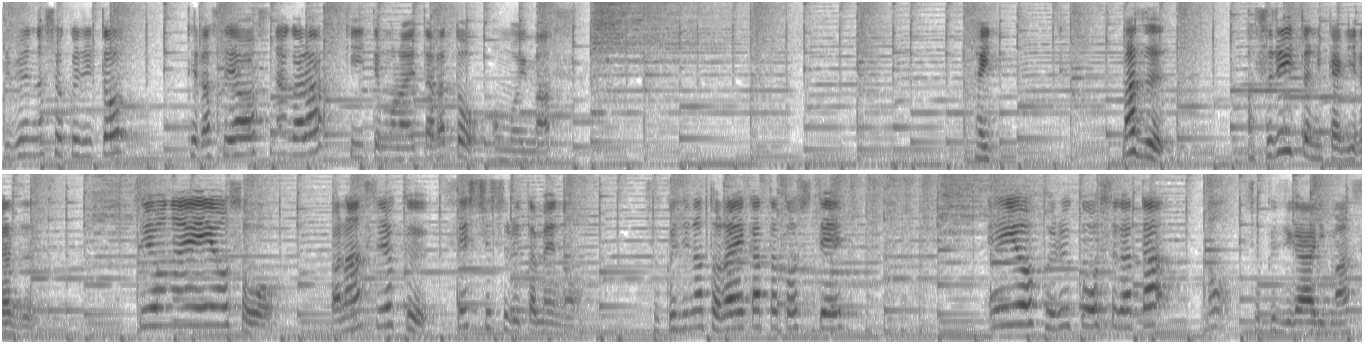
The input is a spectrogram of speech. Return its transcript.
自分の食事と照らし合わせながら聞いてもらえたらと思います。はい。まずアスリートに限らず必要な栄養素をバランスよく摂取するための食事の捉え方として栄養フルコース型の食事があります。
